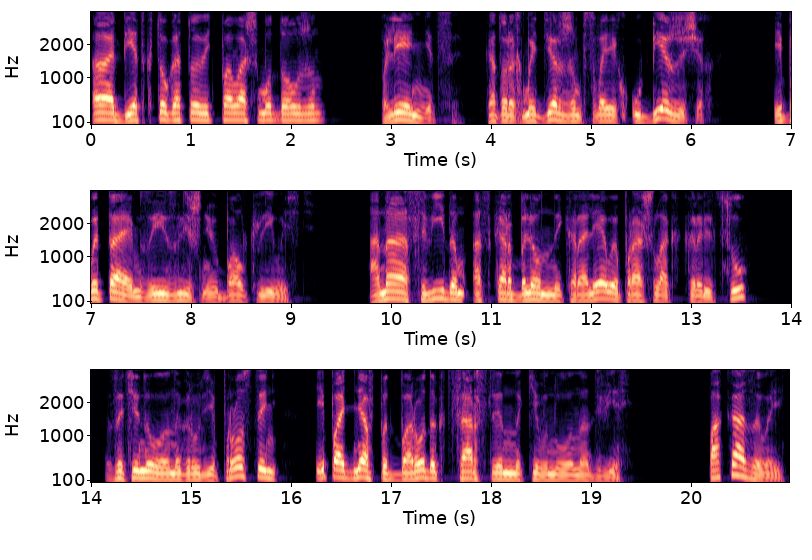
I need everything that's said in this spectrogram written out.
А обед кто готовить, по-вашему, должен?» «Пленницы, которых мы держим в своих убежищах и пытаем за излишнюю болтливость». Она с видом оскорбленной королевы прошла к крыльцу, затянула на груди простынь и, подняв подбородок, царственно кивнула на дверь. «Показывай».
